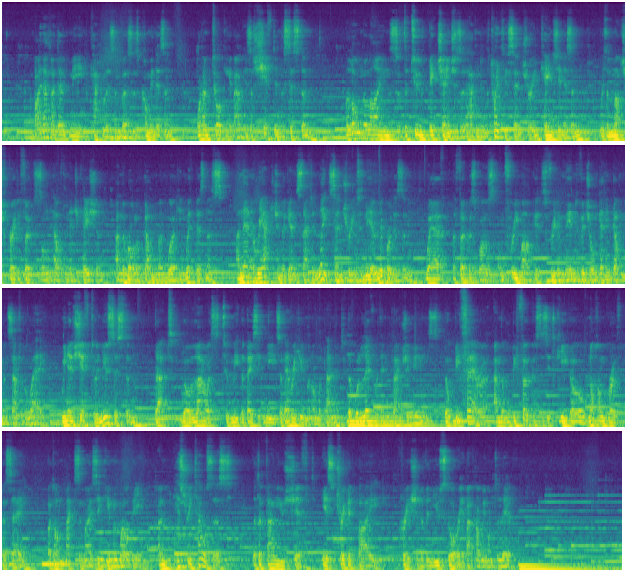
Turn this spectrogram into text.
By that, I don't mean capitalism versus communism What I'm talking about is a shift in the system along the lines of the two big changes that happened in the 20th century. Keynesianism was a much greater focus on health and education and the role of government working with business, and then a reaction against that in late century to neoliberalism, where the focus was on free markets, freedom of the individual, and getting governments out of the way. We need a shift to a new system that will allow us to meet the basic needs of every human on the planet, that will live within planetary means, that will be fairer, and that will be focused as its key goal not on growth per se, but on maximizing human well being. And history tells us that a value shift is triggered by creation of a new story about how we want to live.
